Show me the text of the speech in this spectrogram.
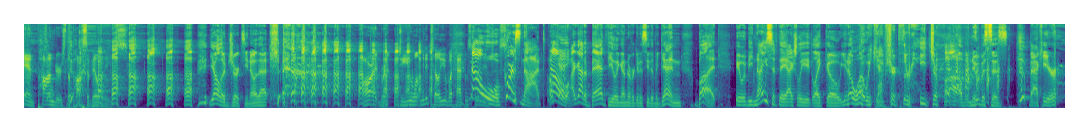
and ponders the possibilities. Y'all are jerks, you know that? All right, Brent, do you want me to tell you what happens No, of course not. No, Okay. I got a bad feeling I'm never going to see them again. But it would be nice if they actually like go. You know what? We captured three Jaffa of Anubises back here.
